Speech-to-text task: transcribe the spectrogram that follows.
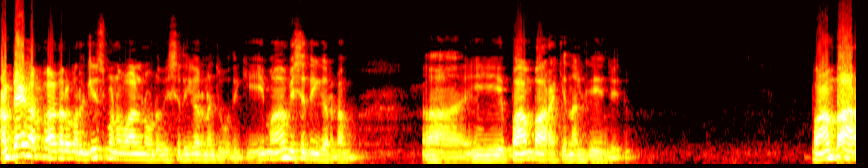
അദ്ദേഹം ഫാദർ വർഗീസ് മണവാളിനോട് വിശദീകരണം ചോദിക്കുകയും ആ വിശദീകരണം ഈ പാമ്പാറയ്ക്ക് നൽകുകയും ചെയ്തു. പാമ്പാറ.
